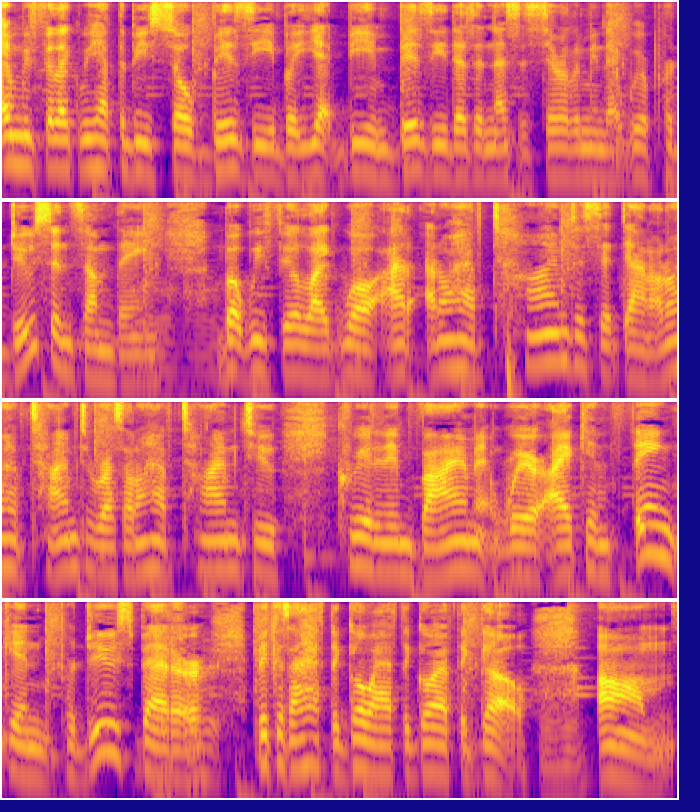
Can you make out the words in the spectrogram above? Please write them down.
and we feel like we have to be so busy, but yet being busy doesn't necessarily mean that we're producing something. But we feel like, well, I, I don't have time to sit down. I don't have time to rest. I don't have time to create an environment where I can think and produce better because I have to go. I have to go. I have to go. Um,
